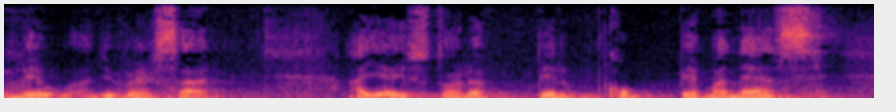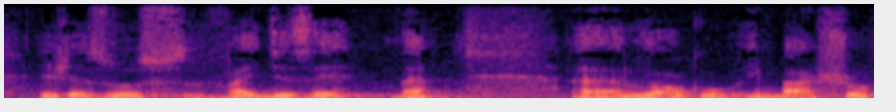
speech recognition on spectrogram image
meu adversário. Aí a história per permanece e Jesus vai dizer, né, uh, logo embaixo,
